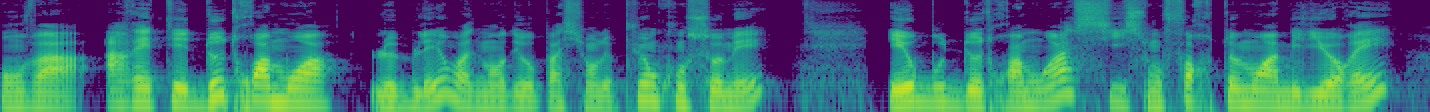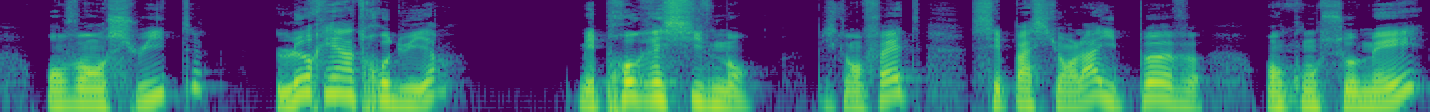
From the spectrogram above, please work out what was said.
on va arrêter 2-3 mois le blé, on va demander aux patients de plus en consommer. Et au bout de 2-3 mois, s'ils sont fortement améliorés, on va ensuite le réintroduire, mais progressivement. Puisqu'en fait, ces patients-là, ils peuvent en consommer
